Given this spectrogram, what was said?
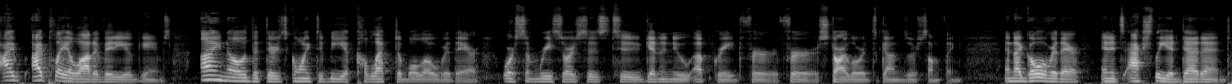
I, I play a lot of video games i know that there's going to be a collectible over there or some resources to get a new upgrade for for star lord's guns or something. And i go over there and it's actually a dead end.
